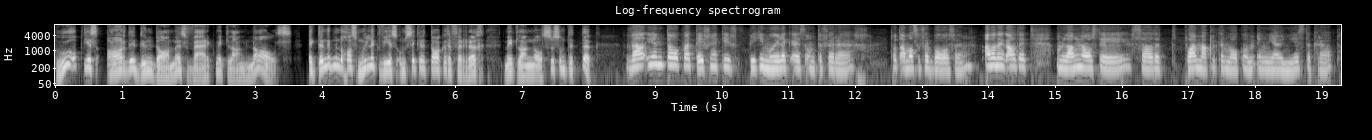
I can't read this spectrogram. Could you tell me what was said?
Hoe op dese aarde doen dames werk met lang naels? Ek dink dit moet nogals moeilik wees om sekere take te verrig met langnaels soos om te tik. Wel een taak wat definitief bietjie moeilik is om te verrig tot almal se verbasing. Almal dink altyd om langnaels te hê sal dit baie makliker maak om in jou neus te krap.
